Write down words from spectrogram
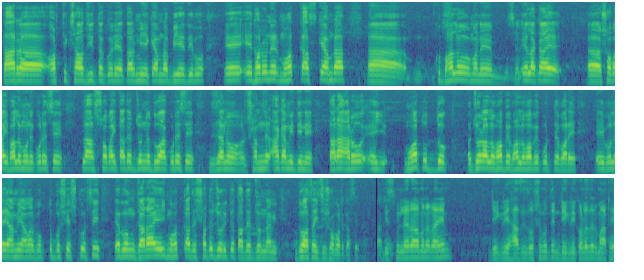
তার আর্থিক সহযোগিতা করে তার মেয়েকে আমরা বিয়ে দেব। এ- ধরনের মহৎ কাজকে আমরা খুব ভালো মানে এলাকায় সবাই ভালো মনে করেছে প্লাস সবাই তাদের জন্য দোয়া করেছে যেন সামনের আগামী দিনে তারা আরও এই মহৎ উদ্যোগ জোরালোভাবে ভালোভাবে করতে পারে। এই বলেই আমি আমার বক্তব্য শেষ করছি এবং যারা এই মহৎ কাজের সাথে জড়িত তাদের জন্য আমি দোয়া চাইছি সবার কাছে। বিসমিল্লাহ রহমান রাহিম ডিগ্রি হাজি জসিমুদ্দিন ডিগ্রি কলেজের মাঠে।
